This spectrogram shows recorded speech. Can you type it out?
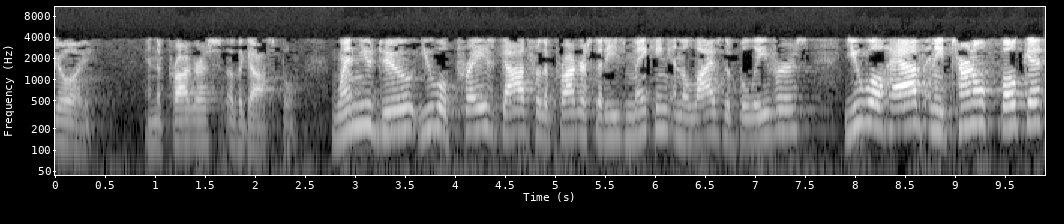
joy in the progress of the gospel. When you do, you will praise God for the progress that He's making in the lives of believers. You will have an eternal focus,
